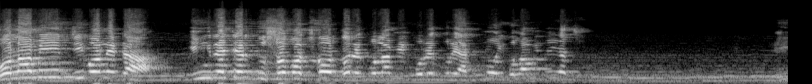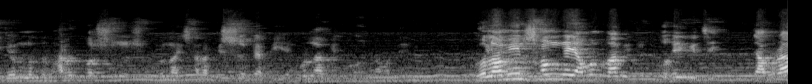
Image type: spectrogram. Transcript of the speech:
গোলামীর জীবন এটা। ইংরেজের দুশো বছর ধরে গোলামি করে করে এখনও ওই গোলামিতেই আছে। এই জন্য তো ভারতবর্ষ শুধু নয়, সারা বিশ্বব্যাপী এই গোলামির আমাদের। গোলামির সঙ্গে এমন ভাবে যুক্ত হয়ে গেছে যে আমরা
